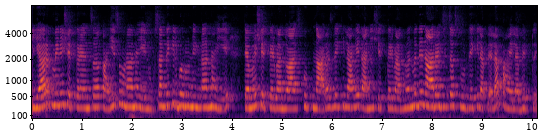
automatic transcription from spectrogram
या रकमेने शेतकऱ्यांचं काहीच होणार नाही नुकसान देखील भरून निघणार नाहीये. त्यामुळे शेतकरी बांधव आज खूप नाराज देखील आहेत आणि शेतकरी बांधवांमध्ये नाराजीचा सूर देखील आपल्याला पाहायला भेटतोय.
